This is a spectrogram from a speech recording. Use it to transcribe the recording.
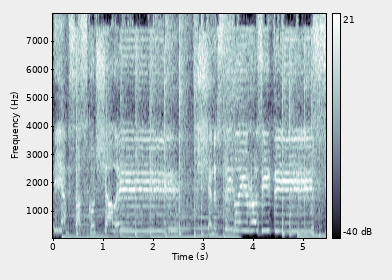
як заскучали, ще не встигли розійтись.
